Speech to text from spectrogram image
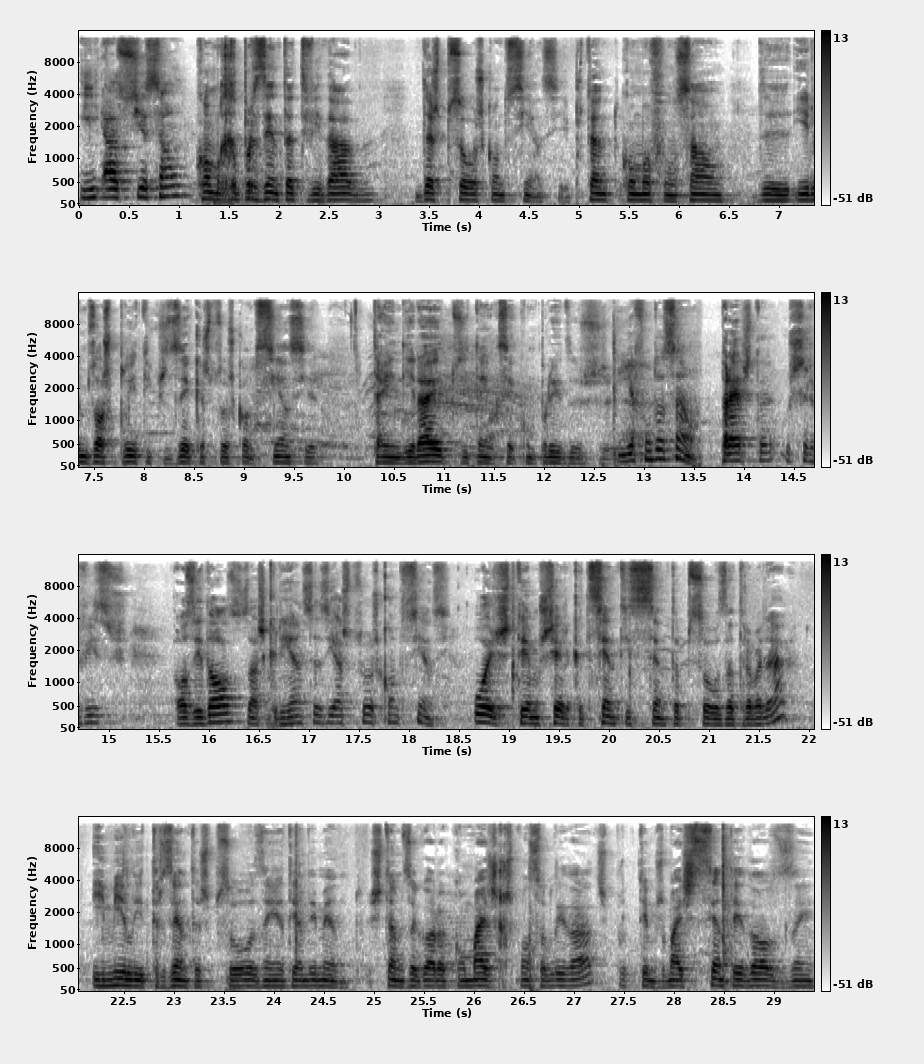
e a associação como representatividade das pessoas com deficiência. Portanto, com uma função de irmos aos políticos dizer que as pessoas com deficiência têm direitos e têm que ser cumpridos. E a Fundação presta os serviços aos idosos, às crianças e às pessoas com deficiência. Hoje temos cerca de 160 pessoas a trabalhar e 1.300 pessoas em atendimento. Estamos agora com mais responsabilidades, porque temos mais 60 idosos em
